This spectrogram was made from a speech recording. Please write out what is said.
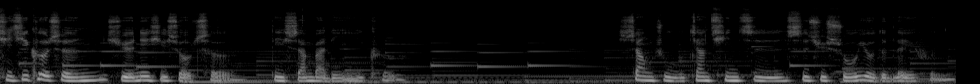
奇迹课程学练习手册第三百零一课：上主将亲自拭去所有的泪痕。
